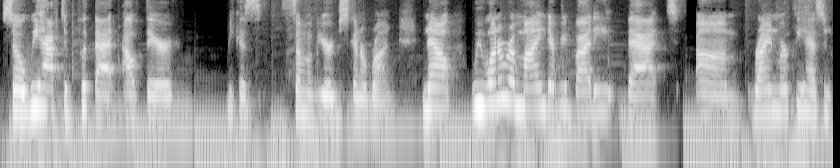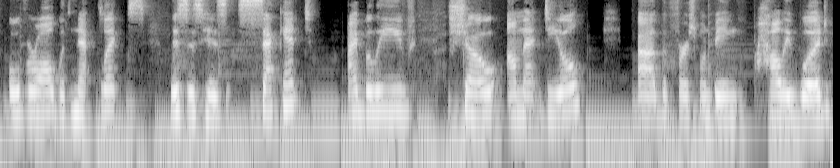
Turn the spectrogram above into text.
So we have to put that out there because some of you are just going to run. Now, we want to remind everybody that um, Ryan Murphy has an overall with Netflix. This is his second, I believe, show on that deal. Uh, the first one being Hollywood.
